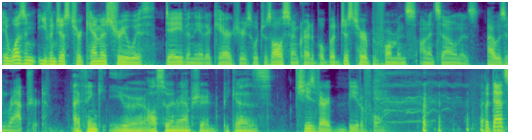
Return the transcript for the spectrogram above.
it wasn't even just her chemistry with Dave and the other characters, which was also incredible, but just her performance on its own is I was enraptured. I think you were also enraptured because She's very beautiful. but that's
